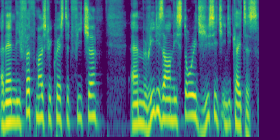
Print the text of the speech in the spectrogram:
And then the fifth most requested feature um, redesign the storage usage indicators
